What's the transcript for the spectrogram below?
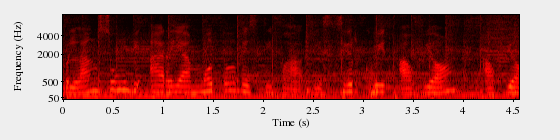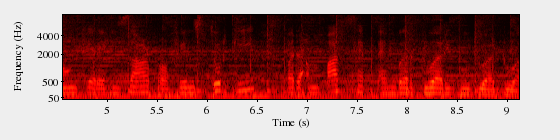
berlangsung di area Moto Festival di sirkuit Afyon, Afyon Kerehizar, Provinsi Turki pada 4 September 2022.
